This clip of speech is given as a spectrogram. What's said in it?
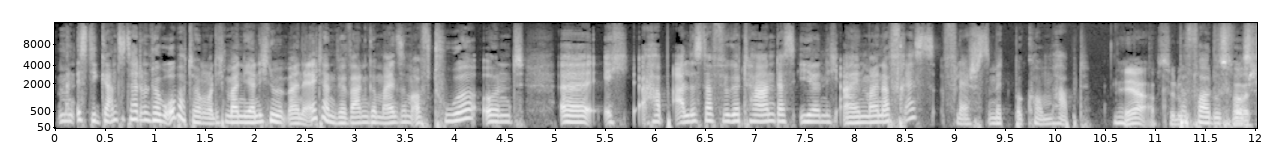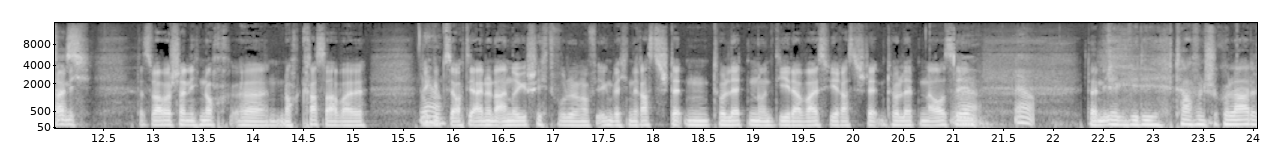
man ist die ganze Zeit unter Beobachtung und ich meine ja nicht nur mit meinen Eltern, wir waren gemeinsam auf Tour und äh, ich habe alles dafür getan, dass ihr nicht einen meiner Fressflashs mitbekommen habt. Ja, absolut. Bevor du es wusstest. Wahrscheinlich das war wahrscheinlich noch, äh, noch krasser, weil da ja. gibt's ja auch die eine oder andere Geschichte, wo du dann auf irgendwelchen Raststätten Toiletten und jeder weiß, wie Raststätten Toiletten aussehen. Ja. ja. Dann irgendwie die Tafeln Schokolade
